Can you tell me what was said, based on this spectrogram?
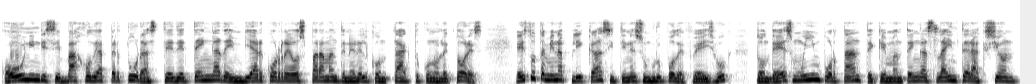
o un índice bajo de aperturas te detenga de enviar correos para mantener el contacto con los lectores. Esto también aplica si tienes un grupo de Facebook, donde es muy importante que mantengas la interacción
